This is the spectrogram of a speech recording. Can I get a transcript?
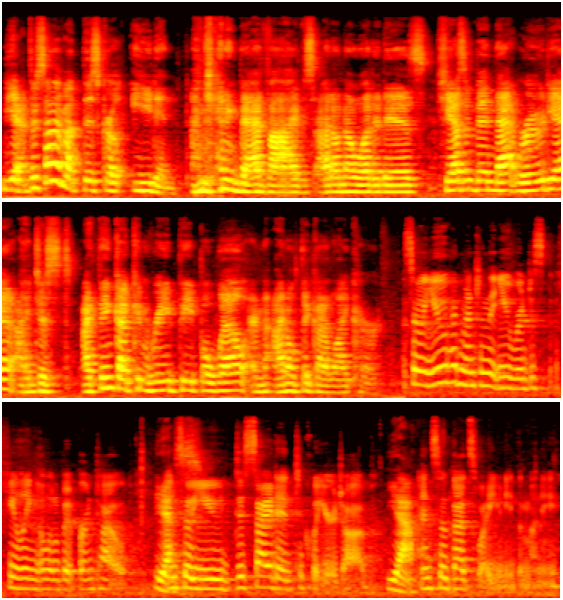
Yeah, there's something about this girl, Eden. I'm getting bad vibes. I don't know what it is. She hasn't been that rude yet. I just, I think I can read people well, and I don't think I like her. So you had mentioned that you were just feeling a little bit burnt out. Yes. And so you decided to quit your job. Yeah. And so that's why you need the money.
